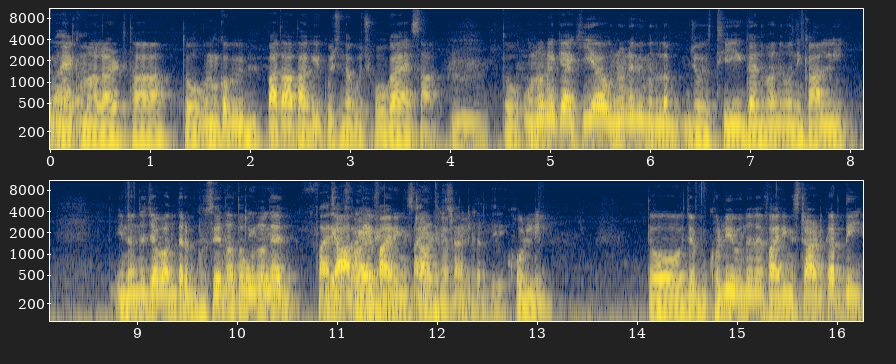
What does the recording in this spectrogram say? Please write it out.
महकमा अलर्ट था तो उनको भी पता था कि कुछ ना कुछ होगा ऐसा। हम्म, तो उन्होंने क्या किया उन्होंने भी मतलब जो थी गन वन वो निकाल ली। इन्होंने जब अंदर घुसे ना तो उन्होंने जाते फायरिंग स्टार्ट कर दी। खोल ली तो जब खुली उन्होंने फायरिंग स्टार्ट कर दी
